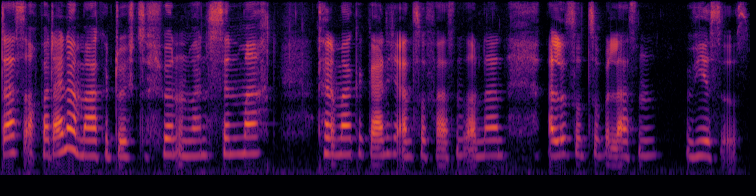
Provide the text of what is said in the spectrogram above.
das auch bei deiner Marke durchzuführen und wann es Sinn macht, deine Marke gar nicht anzufassen, sondern alles so zu belassen, wie es ist.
